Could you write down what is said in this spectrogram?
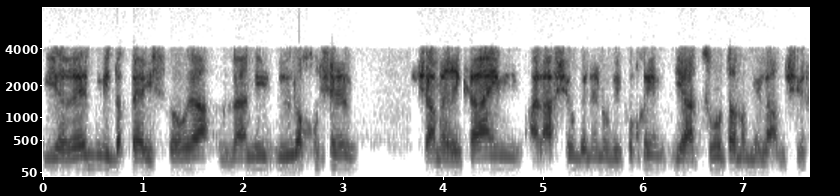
ירד מדפי ההיסטוריה, ואני לא חושב שהאמריקאים, על אף שהיו בינינו ויכוחים, יעצרו אותנו מלהמשיך.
